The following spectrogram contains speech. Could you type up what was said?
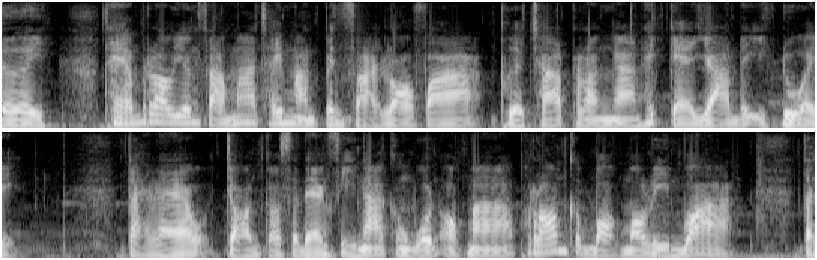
เลย แถมเรายังสามารถใช้มันเป็นสายล่อฟ้า เพื่อชาร์จพลังงานให้แก่ยานได้อีกด้วยแต่แล้วจอห์นก็แสดงสีหน้ากังวลออกมา พร้อมกับบอกมอรีนว่า แต่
